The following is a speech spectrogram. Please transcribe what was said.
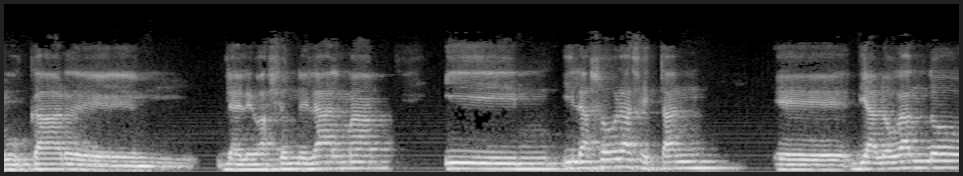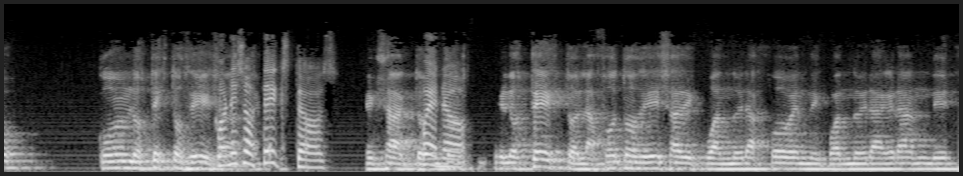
buscar eh, la elevación del alma. Y, las obras están eh, dialogando con los textos de ella. Con esos textos. Exacto. Bueno. los textos, las fotos de ella de cuando era joven, de cuando era grande,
